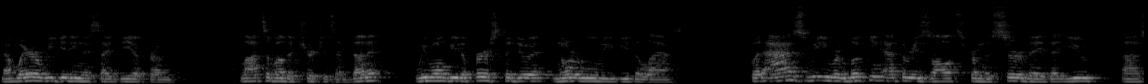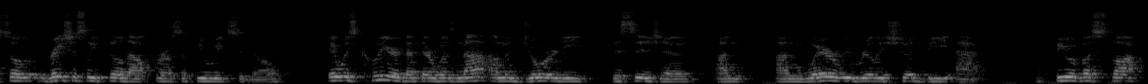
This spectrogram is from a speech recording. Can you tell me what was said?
Now, where are we getting this idea from? Lots of other churches have done it. We won't be the first to do it, nor will we be the last. But as we were looking at the results from the survey that you uh, so graciously filled out for us a few weeks ago, it was clear that there was not a majority decision on, on where we really should be at. A few of us thought,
